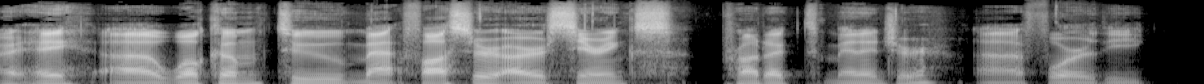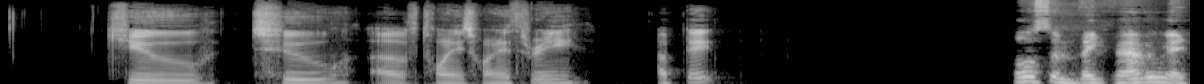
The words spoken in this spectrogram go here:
All right. Hey, uh, welcome to Matt Foster, our Syrinx product manager uh, for the Q2 of 2023 update. Awesome. Thanks for having me.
